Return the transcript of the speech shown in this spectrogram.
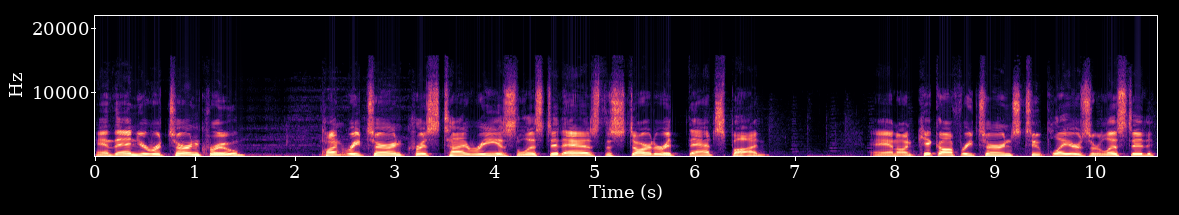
And then your return crew. Punt return, Chris Tyree is listed as the starter at that spot. And on kickoff returns, two players are listed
